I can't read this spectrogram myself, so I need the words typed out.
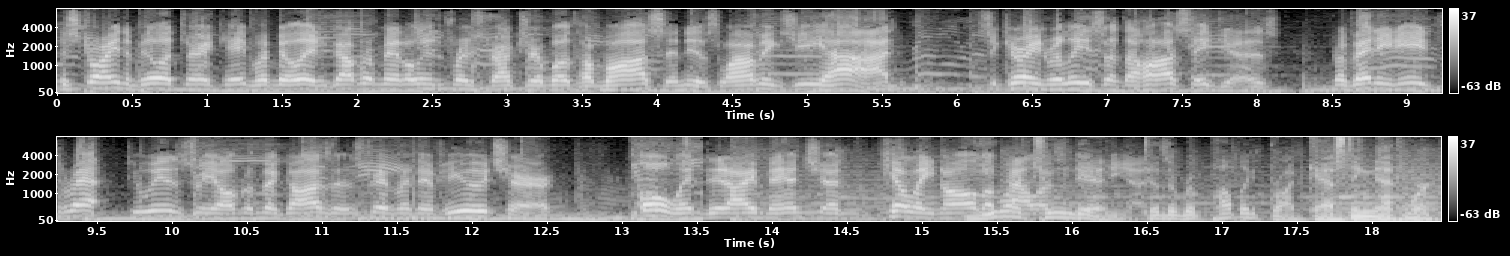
destroying the military capability and governmental infrastructure of both Hamas and Islamic Jihad, securing release of the hostages, preventing any threat to Israel from the Gaza Strip in the future. Oh, and did I mention killing all you the are tuned in to the Republic Broadcasting Network.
